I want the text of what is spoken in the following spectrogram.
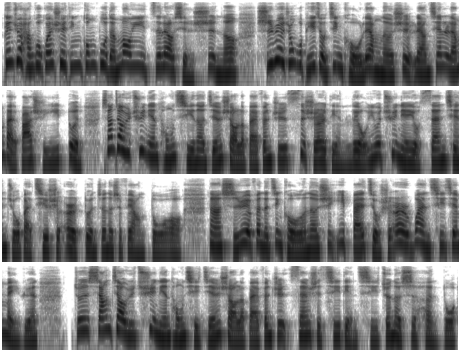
根据韩国关税厅公布的贸易资料显示呢，十月中国啤酒进口量呢是两千两百八十一吨，相较于去年同期呢减少了百分之四十二点六，因为去年有三千九百七十二吨。真的是非常多哦。那十月份的进口额呢是一百九十二万七千美元，就是相较于去年同期减少了百分之三十七点七，真的是很多。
